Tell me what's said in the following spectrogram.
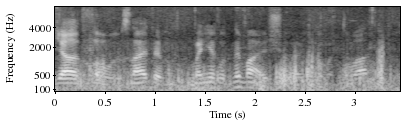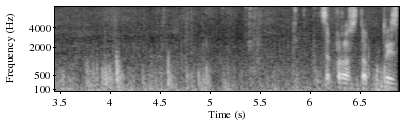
Я, ну, знаєте, мені тут немає що коментувати. Це просто пиз.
